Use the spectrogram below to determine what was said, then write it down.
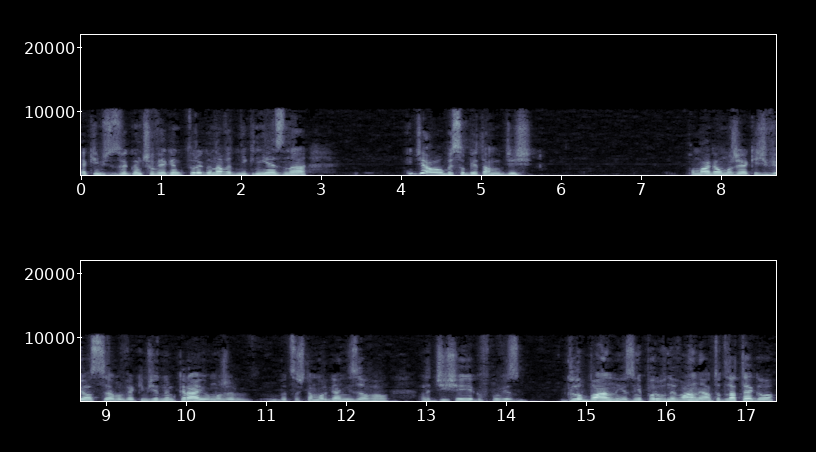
jakimś zwykłym człowiekiem, którego nawet nikt nie zna i działałby sobie tam gdzieś, pomagał może jakiejś wiosce albo w jakimś jednym kraju, może by coś tam organizował. Ale dzisiaj jego wpływ jest globalny, jest nieporównywalny, ale to dlatego,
